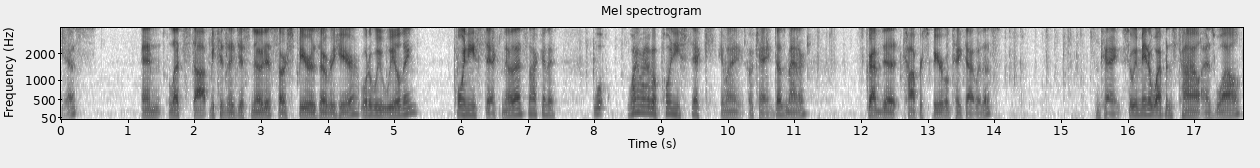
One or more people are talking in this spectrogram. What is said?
Yes. And let's stop because I just noticed our spear is over here. What are we wielding? Pointy stick. No, that's not going to... Well, why do I have a pointy stick Am I... Okay, it doesn't matter. Let's grab the copper spear. We'll take that with us. Okay, so we made a weapons tile as well.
